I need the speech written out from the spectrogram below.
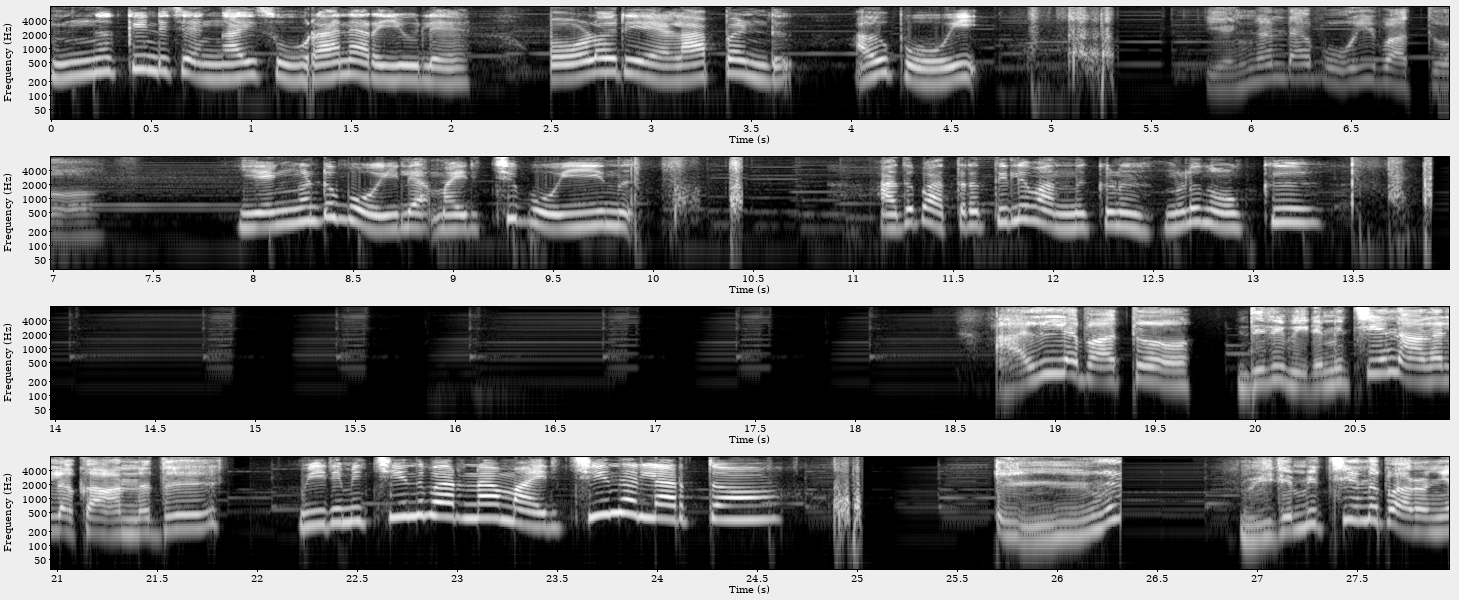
ഇങ്ങക്ക് എന്റെ ചെങ്ങായി സൂറാൻ അറിയൂലേ? ഓളൊരു എളാപ്പുണ്ട്. അത് പോയി. എങ്ങണ്ടാ പോയി പത്തുവോ എങ്ങോട്ടും പോയില്ല. മരിച്ചു പോയിന്ന്. അത് പത്രത്തിൽ വന്നിക്കണ്. നിങ്ങൾ നോക്ക്. അല്ല പാത്തോ ഇതിൽ വിരമിച്ചെന്നാണല്ലോ കാണുന്നത്. വിരമിച്ചെന്ന് പറഞ്ഞാ മരിച്ചെന്നല്ല അർത്ഥം? വിരമിച്ചെന്ന് പറഞ്ഞ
